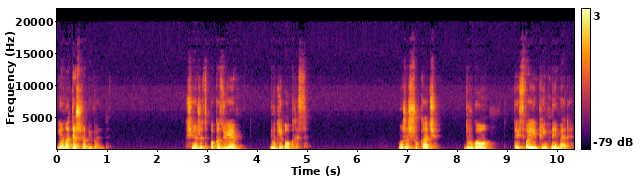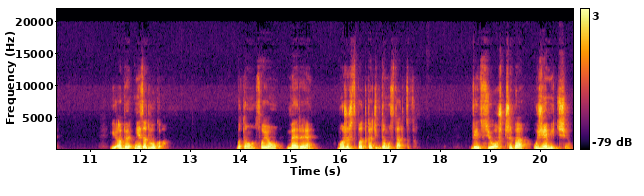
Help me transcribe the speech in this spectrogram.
I ona też robi błędy. Księżyc pokazuje długi okres. Możesz szukać długo tej swojej pięknej Mary. I oby nie za długo bo tą swoją Mary możesz spotkać w domu starców. Więc już trzeba uziemić się.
